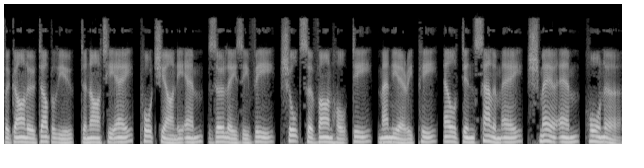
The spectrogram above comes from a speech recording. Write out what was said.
Vigano W., Donati A., Porciani M., Zolesi V., Schulze Varnholt D., Manieri P., L. Din Salam A., Schmeyer M., Horn Er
